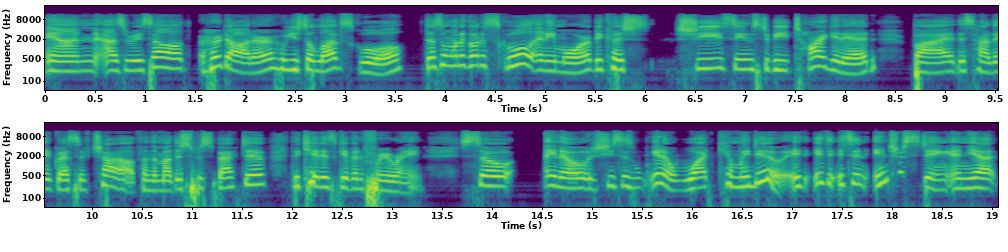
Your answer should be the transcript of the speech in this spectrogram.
and as a result, her daughter, who used to love school, doesn't want to go to school anymore because she seems to be targeted by this highly aggressive child. From the mother's perspective, the kid is given free rein. So, you know, she says, you know, what can we do? It, it, it's an interesting and yet,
